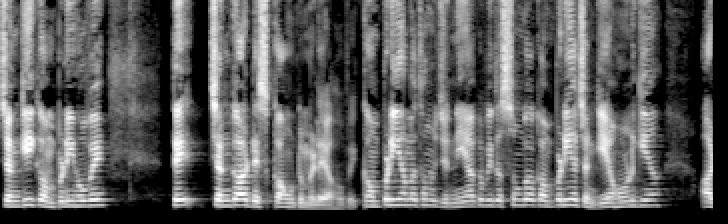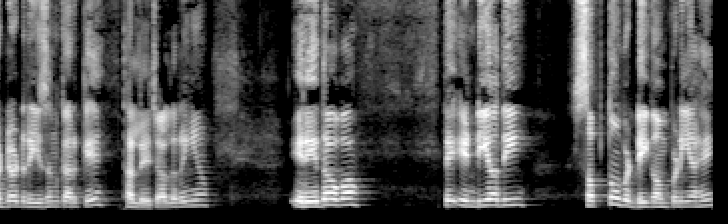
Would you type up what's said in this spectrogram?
ਚੰਗੀ ਕੰਪਨੀ ਹੋਵੇ ਤੇ ਚੰਗਾ ਡਿਸਕਾਊਂਟ ਮਿਲਿਆ ਹੋਵੇ। ਕੰਪਨੀਆਂ ਮੈਂ ਤੁਹਾਨੂੰ ਜਿੰਨੀਆਂ ਕੁ ਵੀ ਦੱਸੂਗਾ, ਕੰਪਨੀਆਂ ਚੰਗੀਆਂ ਹੋਣਗੀਆਂ। ਅੱਡ ਅੱਡ ਰੀਜ਼ਨ ਕਰਕੇ ਥੱਲੇ ਚੱਲ ਰਹੀਆਂ। ਇਰੇਦਾ ਵਾ ਤੇ ਇੰਡੀਆ ਦੀ ਸਭ ਤੋਂ ਵੱਡੀ ਕੰਪਨੀ ਆ ਇਹ,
